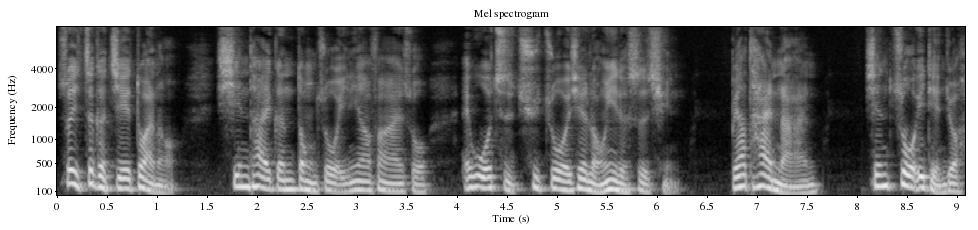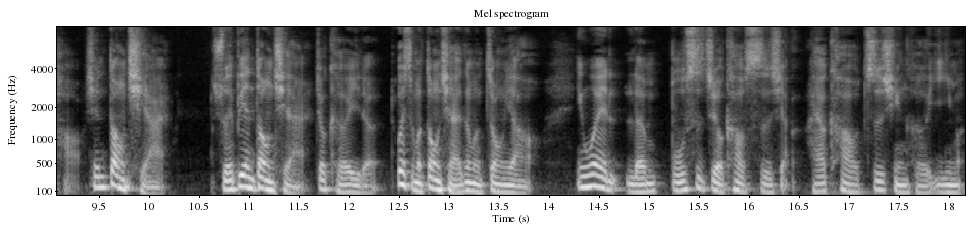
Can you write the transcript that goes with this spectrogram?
所以这个阶段哦。心态跟动作一定要放在说，哎，我只去做一些容易的事情，不要太难，先做一点就好，先动起来，随便动起来就可以了。为什么动起来这么重要？因为人不是只有靠思想，还要靠知行合一嘛。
